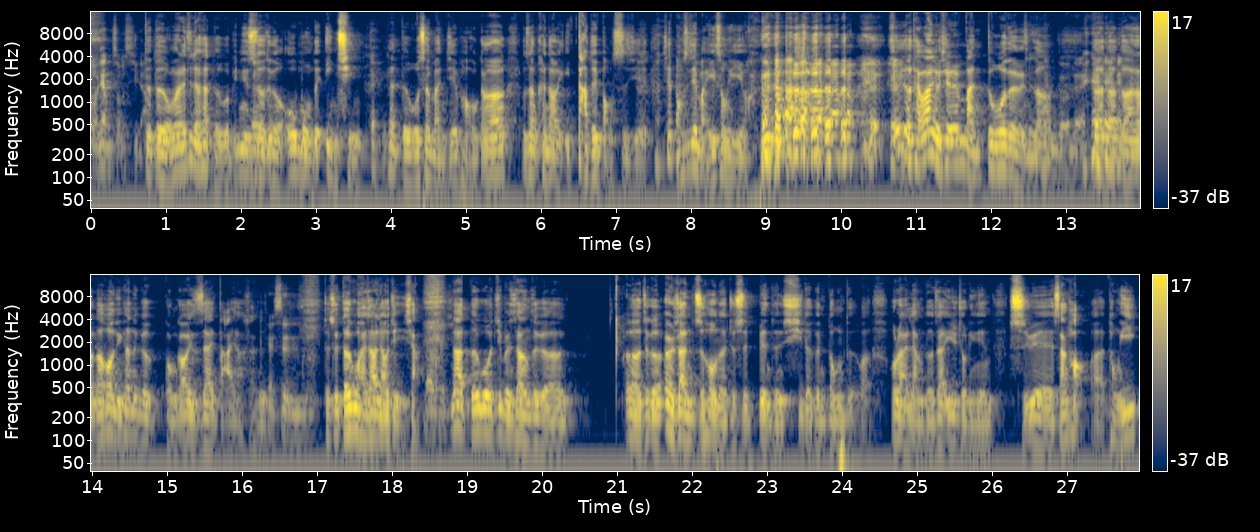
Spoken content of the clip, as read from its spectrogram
国这样熟悉啦。对对，我们来聊一下德国，毕竟是有这个欧盟的引擎。对，你看德国车满街跑，我刚刚路上看到了一大堆保时捷，现在保时捷买一送一哦。其实有台湾有些人蛮多的，你知道吗？蛮多的。对对对，然后你看那个广告一直在打呀，反正。对，是是是。就是德国还是要了解一下。了解。那德国基本上这个。呃，这个二战之后呢，就是变成西德跟东德嘛。后来两德在一九九零年十月三号呃统一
